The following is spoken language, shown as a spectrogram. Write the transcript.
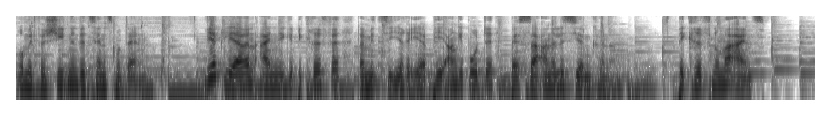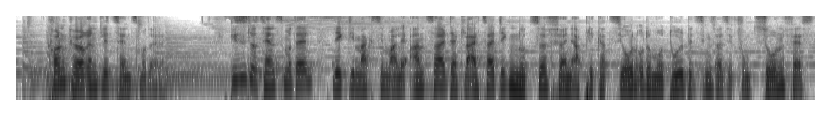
und mit verschiedenen Lizenzmodellen. Wir klären einige Begriffe, damit Sie Ihre ERP-Angebote besser analysieren können. Begriff Nummer 1. Concurrent Lizenzmodell. Dieses Lizenzmodell legt die maximale Anzahl der gleichzeitigen Nutzer für eine Applikation oder Modul bzw. Funktion fest.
